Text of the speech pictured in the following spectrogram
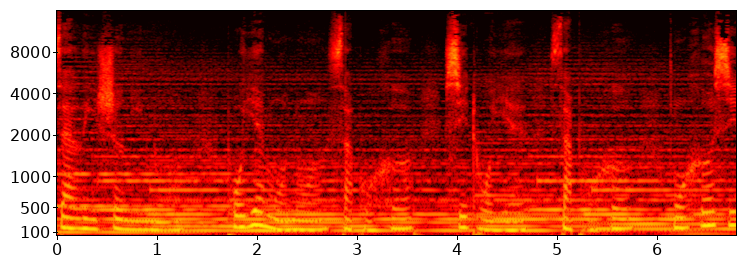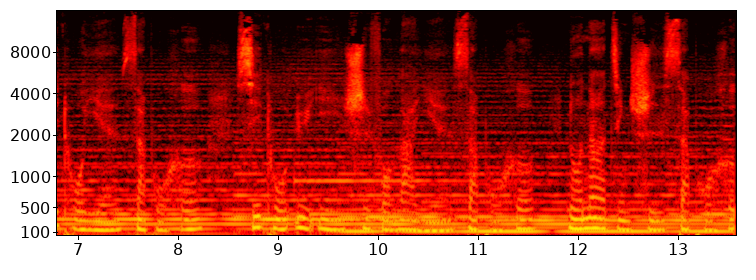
在利舍尼罗，婆夜摩罗，萨婆诃，悉陀耶，萨婆诃，摩诃悉陀耶，萨婆诃，悉陀喻意释佛那耶，萨婆诃，罗那紧持，萨婆诃，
